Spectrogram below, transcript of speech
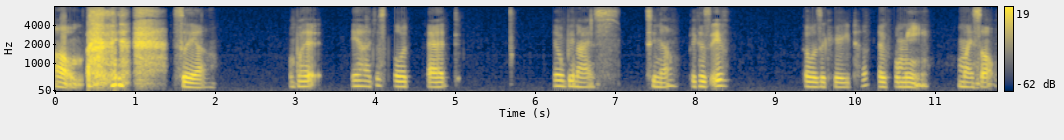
Um, so yeah, but yeah, I just thought that it would be nice to know. Because if there was a creator, like for me, myself,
